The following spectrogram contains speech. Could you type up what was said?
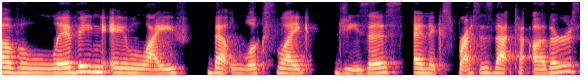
of living a life that looks like Jesus and expresses that to others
